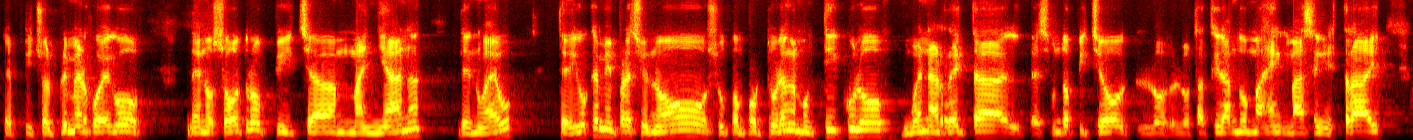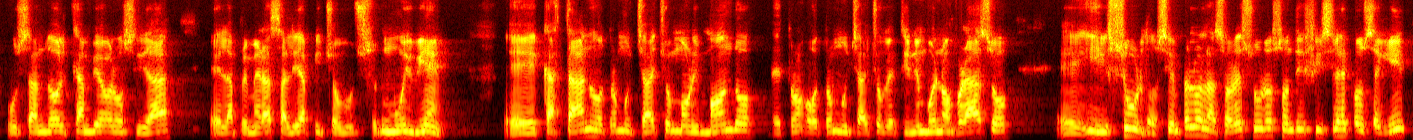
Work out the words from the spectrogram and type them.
que pichó el primer juego de nosotros, picha mañana de nuevo. Te digo que me impresionó su comportura en el montículo, buena recta, el, segundo picheo lo, está tirando más en, más en strike, usando el cambio de velocidad. En la primera salida pichó muy bien. Eh, Castano, otro muchacho, Morimondo, otro, otro muchacho que tienen buenos brazos eh, y zurdo. Siempre los lanzadores zurdos son difíciles de conseguir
